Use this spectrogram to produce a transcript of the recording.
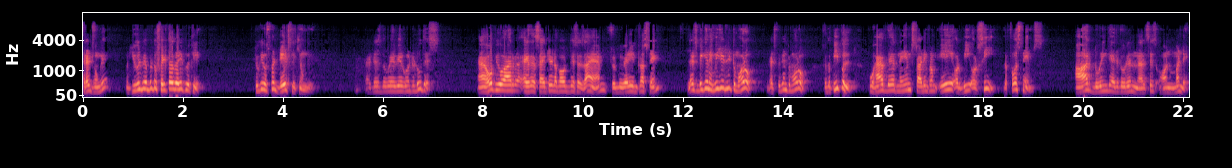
थ्रेड होंगे but you will be able to filter very quickly क्योंकि उसमें डेट्स लिखी होंगी। That is the way we are going to do this I hope you are as excited about this as I am should be very interesting let's begin immediately tomorrow let's begin tomorrow so the people who have their names starting from A or B or C, the first names, are doing the editorial analysis on Monday.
